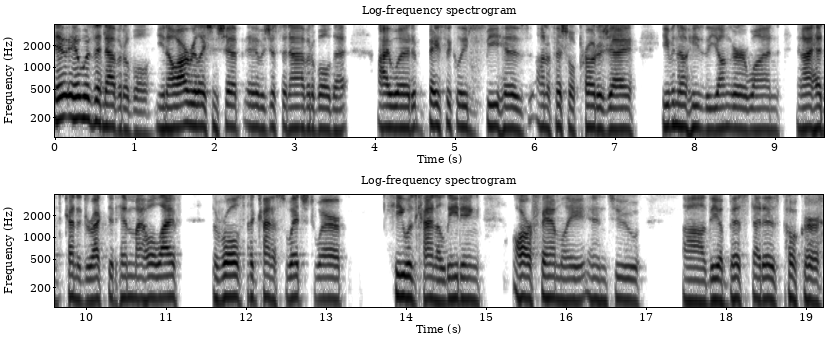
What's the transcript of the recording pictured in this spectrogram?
it, it was inevitable. You know, our relationship, it was just inevitable that I would basically be his unofficial protege, even though he's the younger one. And I had kind of directed him my whole life. The roles had kind of switched where he was kind of leading our family into uh, the abyss that is poker.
